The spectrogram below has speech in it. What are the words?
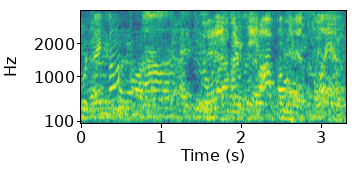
we're taking off. There's an optimus slam.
